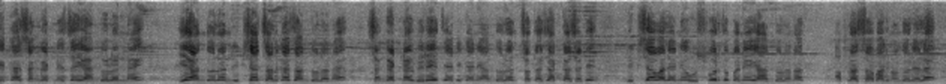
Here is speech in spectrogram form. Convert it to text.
एका संघटनेचं हे आंदोलन नाही. हे आंदोलन रिक्षा चालकाचं आंदोलन आहे. संघटना विरहित या ठिकाणी आंदोलन स्वतःच्या हक्कासाठी रिक्षावाल्यांनी उत्स्फूर्तपणे या आंदोलनात आपला सहभाग नोंदवलेला आहे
